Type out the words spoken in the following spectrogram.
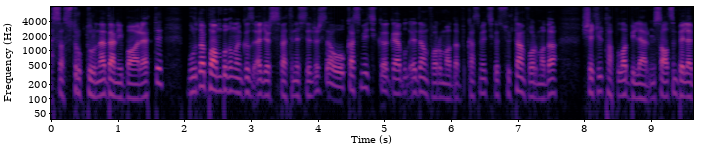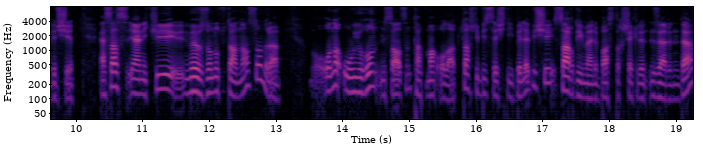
əsas strukturu nədən ibarətdir? Burada pambıqla qız əgər sifətini silirsə, o kosmetika qəbul edən formada, kosmetika sürtən formada şəkil tapıla bilər. Məsəl üçün belə bir şey. Əsas yəni ki, mövzunu tutandan sonra ona uyğun misal üçün tapmaq olar. Tutaq ki, biz seçdik belə bir şey, sağ düyməni bastıq şəklin üzərində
